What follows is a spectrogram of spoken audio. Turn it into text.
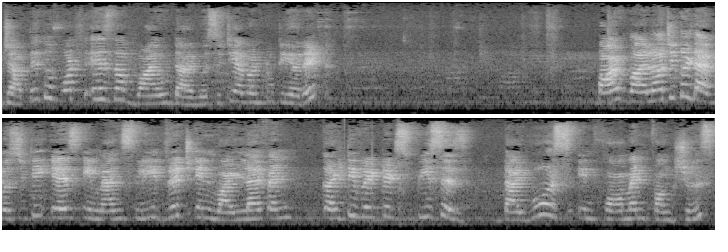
जाते हैं। तो what is the biodiversity I want to clear it biological diversity is immensely rich in wildlife and cultivated species, diverse in form and functions,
